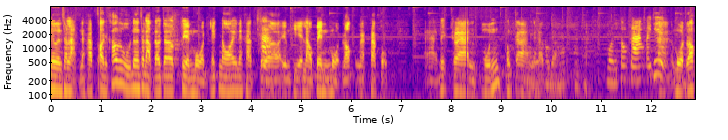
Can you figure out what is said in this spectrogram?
เนินสลับนะครับ ก่อนเข้าเนินสลับเราจะเปลี่ยนโหมดเล็กน้อยนะครับ ตัว MTS เราเป็นโหมดล็อกนะครับผมอ่าด้วยการหมุนตรงกลางนะครับเดี๋ยวหมุนตรงกลางไปที่ อ่าโหมดล็อก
